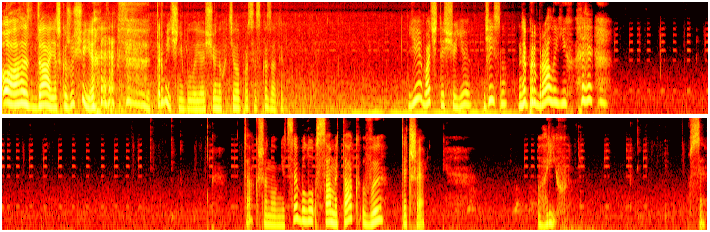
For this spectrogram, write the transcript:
О, да, я ж кажу, що є. Термічні були, я щойно хотіла про це сказати. Є, бачите, що є. Дійсно, не прибрали їх. Так, шановні, це було саме так в ТЧ. Гріх. Все.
